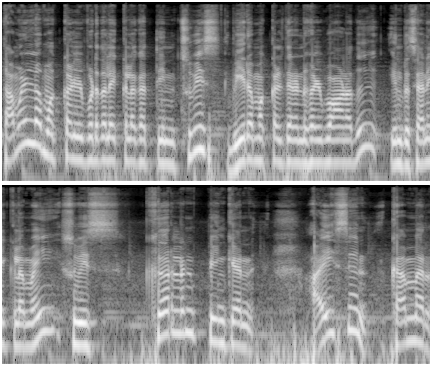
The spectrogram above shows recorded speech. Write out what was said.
தமிழீழ மக்கள் விடுதலைக் கழகத்தின் சுவிஸ் வீரமக்கள் தின நிகழ்வானது இன்று சனிக்கிழமை சுவிஸ் கேர்லன் பிங்கன் ஐசன் கம்மர்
